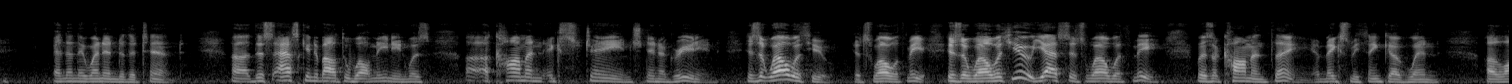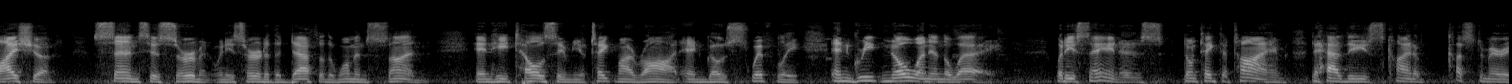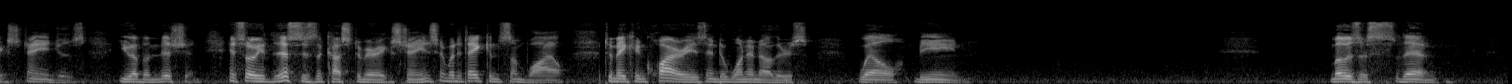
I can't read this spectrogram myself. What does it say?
and then they went into the tent. Uh, this asking about the well meaning was a common exchange in a greeting. Is it well with you? It's well with me. Is it well with you? Yes, it's well with me. It was a common thing. It makes me think of when Elisha sends his servant when he's heard of the death of the woman's son. And he tells him, You take my rod and go swiftly and greet no one in the way. What he's saying is, don't take the time to have these kind of customary exchanges. You have a mission. And so this is the customary exchange, and it would have taken some while to make inquiries into one another's well being. Moses then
